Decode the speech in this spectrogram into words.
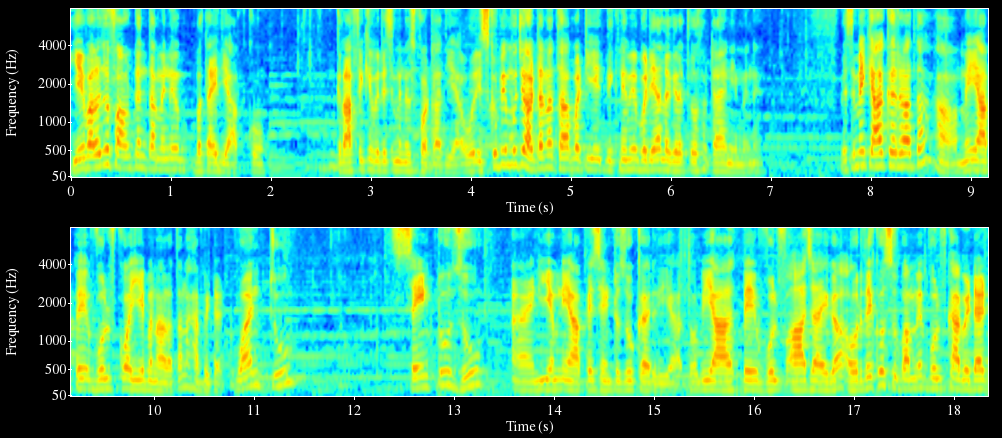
ये वाला जो फाउंटेन था, मैंने बताई दिया आपको। ग्राफिक की वजह से मैंने उसको हटा दिया। और इसको भी मुझे हटाना था बट ये दिखने में बढ़िया लग रहा था तो हटाया नहीं मैंने। वैसे मैं क्या कर रहा था? हाँ मैं यहाँ पे वुल्फ को ये बना रहा था ना habitat one to sent to zoo and ये हमने यहाँ पे सेंट टू जू कर दिया। तो अभी यहाँ पे वुल्फ आ जाएगा, और देखो सुबह में वुल्फ का हैबिटेट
